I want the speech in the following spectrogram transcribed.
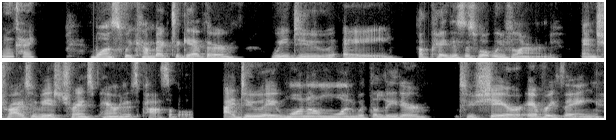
Okay. Once we come back together, we do a, okay, this is what we've learned and try to be as transparent as possible. I do a one on one with the leader to share everything,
